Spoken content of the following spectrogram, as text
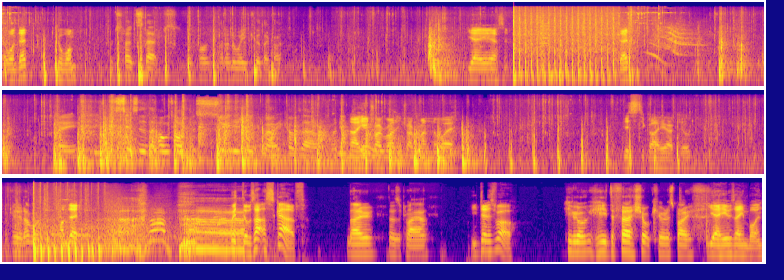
Got one dead. Got one. I just heard steps. I, I don't know where you killed that guy. Yeah, yeah, yes. Dead. Mate, he sits there the whole time. As soon as you come out, he comes out. No, he tried running, he tried running away. This is the guy here I killed. him. another one. I'm dead. Wait, was that a scav? No, there's a player. You dead as well? He got he the first shot killed us both. Yeah, he was aimbotting.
